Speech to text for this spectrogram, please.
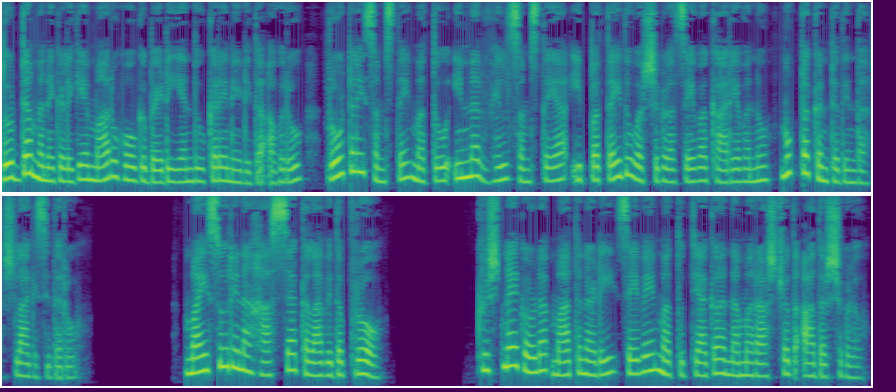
ದೊಡ್ಡ ಮನೆಗಳಿಗೆ ಮಾರು ಹೋಗಬೇಡಿ ಎಂದು ಕರೆ ನೀಡಿದ ಅವರು, ರೋಟರಿ ಸಂಸ್ಥೆ ಮತ್ತು ಇನ್ನರ್ ವಿಲ್ ಸಂಸ್ಥೆಯ ಇಪ್ಪತ್ತೈದು ವರ್ಷಗಳ ಸೇವಾ ಕಾರ್ಯವನ್ನು ಮುಕ್ತಕಂಠದಿಂದ ಶ್ಲಾಘಿಸಿದರು. ಮೈಸೂರಿನ ಹಾಸ್ಯ ಕಲಾವಿದ ಪ್ರೊ. ಕೃಷ್ಣೇಗೌಡ ಮಾತನಾಡಿ, ಸೇವೆ ಮತ್ತು ತ್ಯಾಗ ನಮ್ಮ ರಾಷ್ಟ್ರದ ಆದರ್ಶಗಳು.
